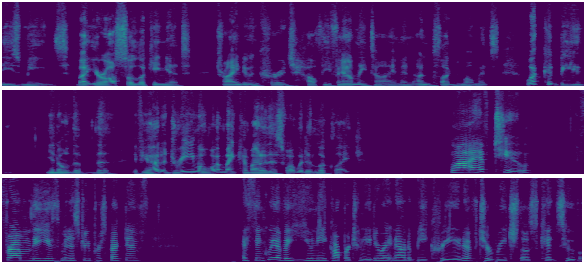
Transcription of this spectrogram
these means, but you're also looking at trying to encourage healthy family time and unplugged moments. What could be you know the the if you had a dream of what might come out of this what would it look like? Well i have two. From the youth ministry perspective i think we have a unique opportunity right now to be creative to reach those kids who've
